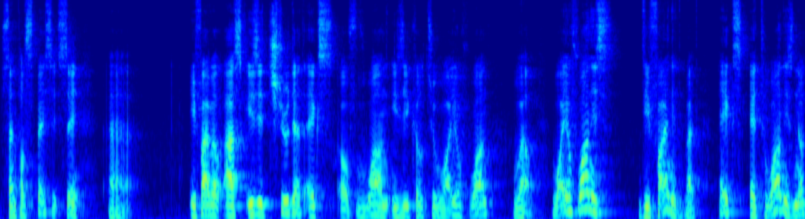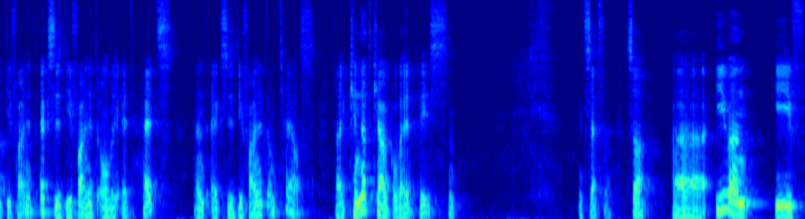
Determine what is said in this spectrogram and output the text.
sample spaces. Say, uh, if I will ask, is it true that x of 1 is equal to y of 1? Well, y of 1 is defined, but x at 1 is not defined. x is defined only at heads, and x is defined on tails. So I cannot calculate this, etc. So uh, even if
